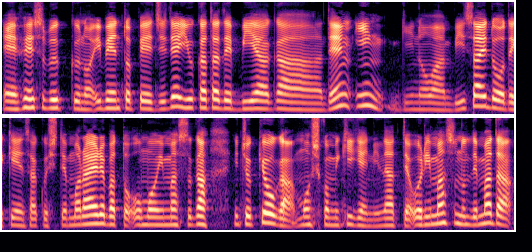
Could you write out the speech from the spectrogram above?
えー、Facebook のイベントページで浴衣でビアガーデン in 宜野湾 B サイドで検索してもらえればと思いますが一応今日が申し込み期限になっておりますのでまだ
